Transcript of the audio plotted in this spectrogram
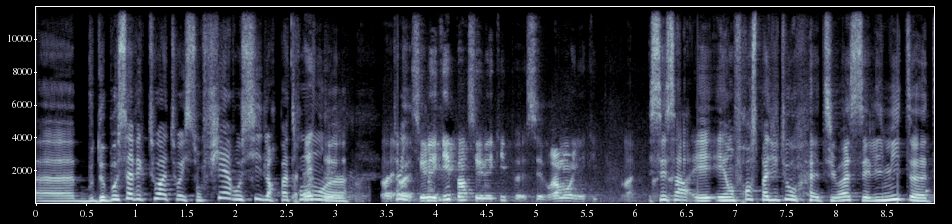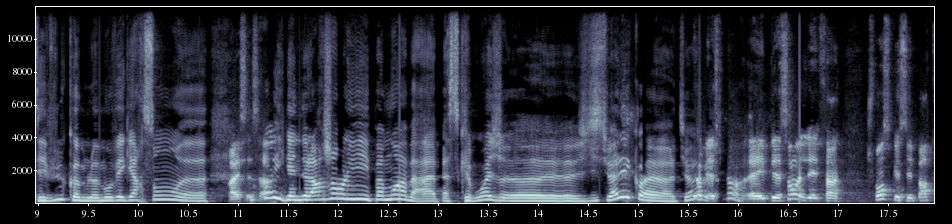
euh, de bosser avec toi. Toi, ils sont fiers aussi de leur patron. Euh, c'est une équipe, hein, c'est une équipe, c'est vraiment une équipe. C'est ça. Et, en France, pas du tout. tu vois, c'est limite, t'es vu comme le mauvais garçon. ouais, c'est ça. Il gagne de l'argent, lui, et pas moi? Bah, parce que moi, j'y suis allé, quoi. Tu vois. bien sûr. Et puis, je pense que c'est partout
